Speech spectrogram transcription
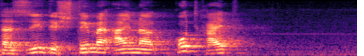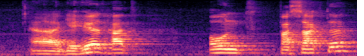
dass sie die Stimme einer Gottheit äh, gehört hat. Und was sagte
